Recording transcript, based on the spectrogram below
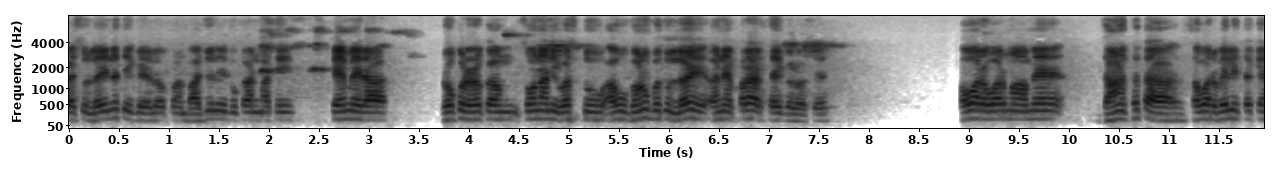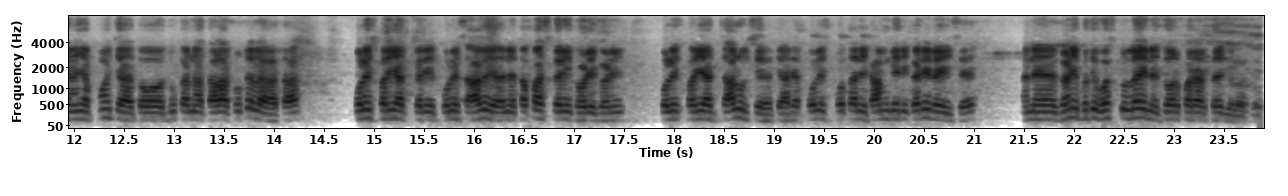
કશું લઈ નથી ગયેલો, પણ બાજુની દુકાનમાંથી કેમેરા, રોકડ રકમ, સોનાની વસ્તુ આવું ઘણું બધું લઈ અને ફરાર થઈ ગયેલો છે. અવારવારમાં અમે જાણ થતાં સવાર વહેલી તકે અહીંયા પહોંચ્યા તો દુકાનના તાળા તૂટેલા હતા. પોલીસ ફરિયાદ કરી, પોલીસ આવી અને તપાસ કરી થોડી ઘણી. પોલીસ ફરિયાદ ચાલુ છે ત્યારે પોલીસ પોતાની કામગીરી કરી રહી છે અને ઘણી બધી વસ્તુ લઈને ચોર ફરાર થઈ ગયેલો છે.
